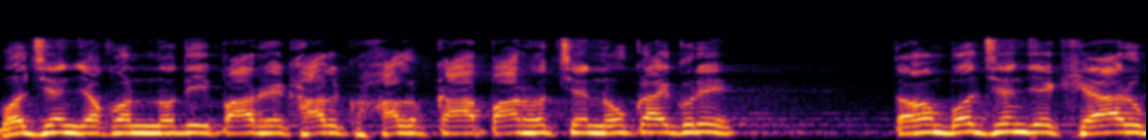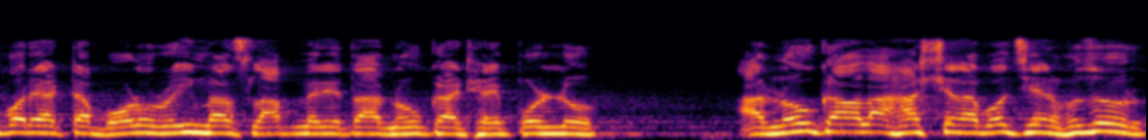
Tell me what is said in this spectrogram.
বলছেন, যখন নদী পার হয়ে খাল খাল কা- পার হচ্ছে নৌকায় করে, তখন বলছেন যে খেয়ার উপরে একটা বড় রুই মাছ লাভ মেরে তার নৌকায় ঠেয়ে পড়ল। আর নৌকাওয়ালা হাসছে না, বলছেন, হুজুর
